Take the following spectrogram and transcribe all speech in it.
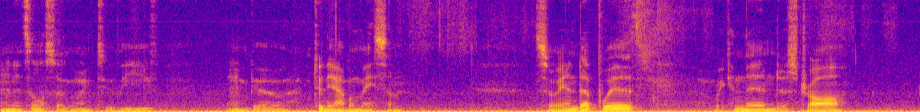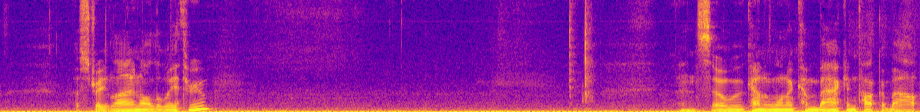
and it's also going to leave and go to the abomasum. So we end up with, we can then just draw a straight line all the way through. And so we kind of want to come back and talk about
